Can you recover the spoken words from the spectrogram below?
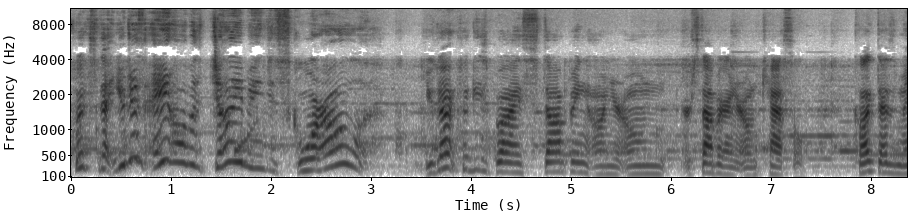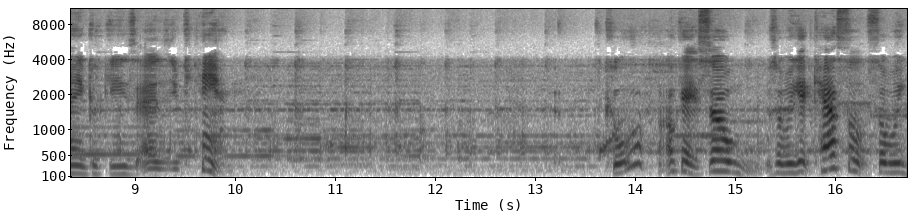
Quick snap! You just ate all of his jelly beans, you squirrel! You got cookies by stomping on your own, or stomping on your own castle. Collect as many cookies as you can. Cool. Okay, so so we get castle. So we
